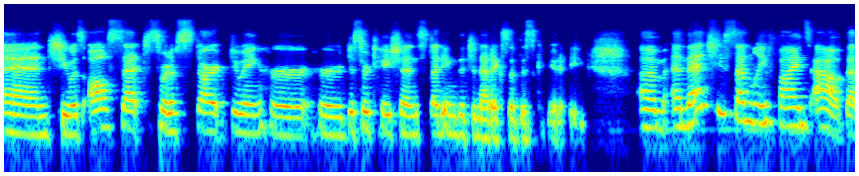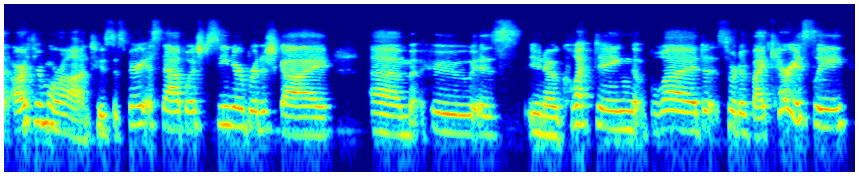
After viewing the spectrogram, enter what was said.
and she was all set to sort of start doing her, her dissertation studying the genetics of this community. Um, and then she suddenly finds out that Arthur Mourant, who's this very established senior British guy, um, who is, you know, collecting blood sort of vicariously.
